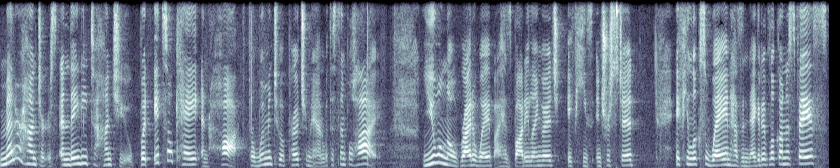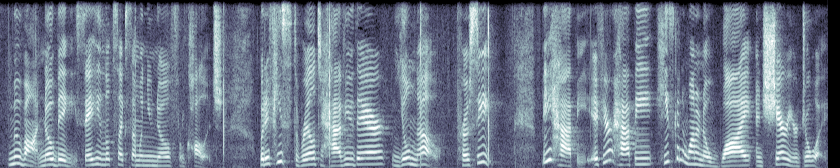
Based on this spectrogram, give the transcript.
Men are hunters and they need to hunt you, but it's okay and hot for women to approach a man with a simple hi. You will know right away by his body language if he's interested. If he looks away and has a negative look on his face, move on, no biggie. Say he looks like someone you know from college. But if he's thrilled to have you there, you'll know. Proceed. Be happy. If you're happy, he's going to want to know why and share your joy.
